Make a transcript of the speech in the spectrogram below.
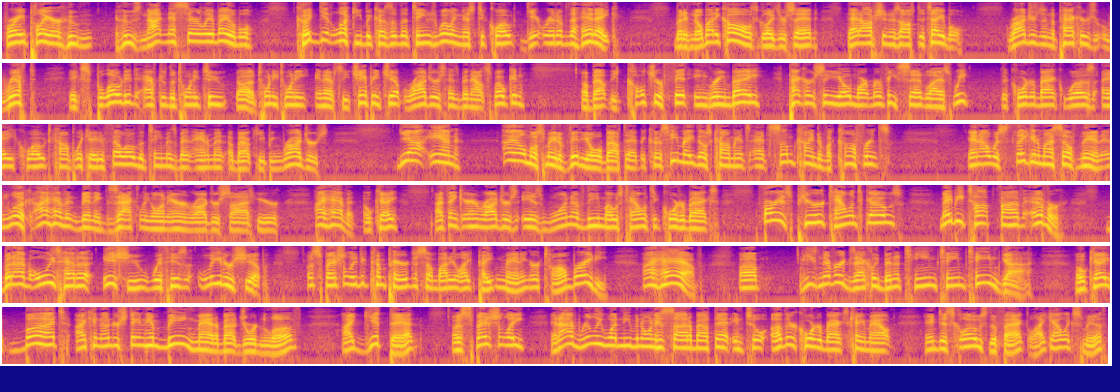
for a player who who's not necessarily available could get lucky because of the team's willingness to quote get rid of the headache. But if nobody calls, Glazer said, that option is off the table. Rodgers and the Packers rift exploded after the 22, uh, 2020 NFC Championship. Rodgers has been outspoken about the culture fit in Green Bay. Packers CEO Mark Murphy said last week the quarterback was a, quote, complicated fellow. The team has been adamant about keeping Rodgers. Yeah, and I almost made a video about that because he made those comments at some kind of a conference and I was thinking to myself then, and look, I haven't been exactly on Aaron Rodgers' side here. I haven't, okay? I think Aaron Rodgers is one of the most talented quarterbacks far as pure talent goes, maybe top five ever. But I've always had a issue with his leadership, especially to compare to somebody like Peyton Manning or Tom Brady. I have. Uh, he's never exactly been a team, team, team guy. Okay, but I can understand him being mad about Jordan Love. I get that, especially, and I really wasn't even on his side about that until other quarterbacks came out and disclosed the fact, like Alex Smith,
